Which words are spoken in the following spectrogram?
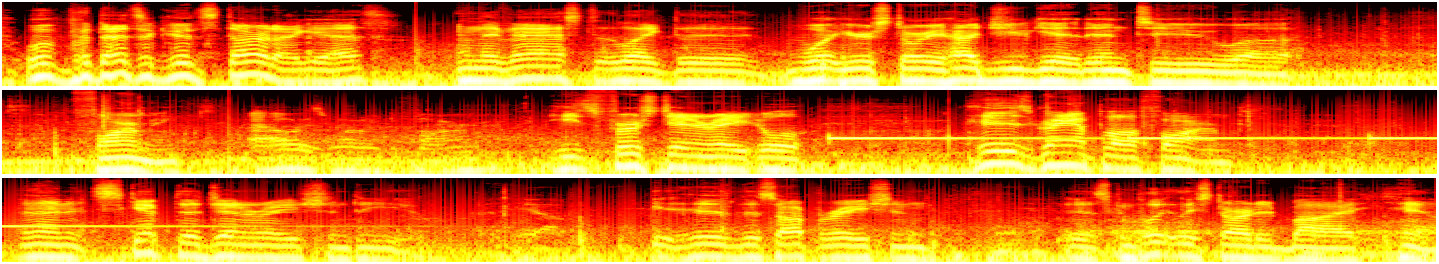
well, but that's a good start, I guess. And they've asked like the what your story, how'd you get into uh, farming? I always wanted to farm. He's first generation, well, his grandpa farmed. And then it skipped a generation to you. Yeah. his this operation is completely started by him.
